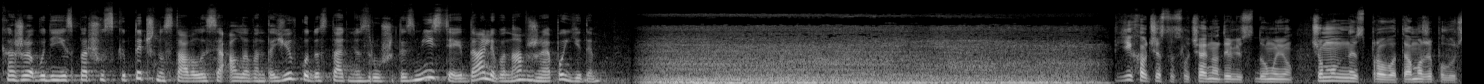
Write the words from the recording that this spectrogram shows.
Каже, водії спершу скептично ставилися, але вантажівку достатньо зрушити з місця, і далі вона вже поїде. Їхав чисто случайно, дивлюсь, думаю, чому не спробувати, а може вийде.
